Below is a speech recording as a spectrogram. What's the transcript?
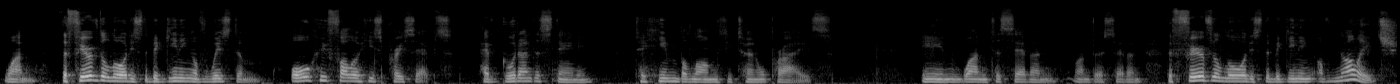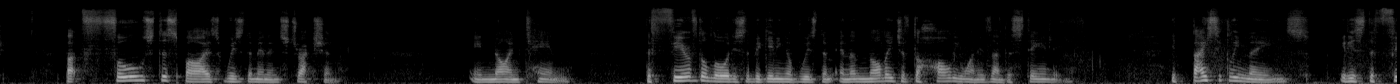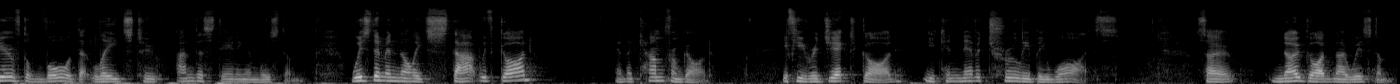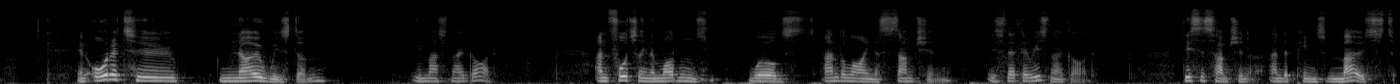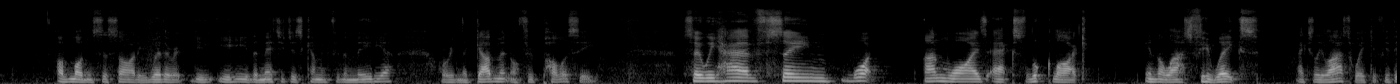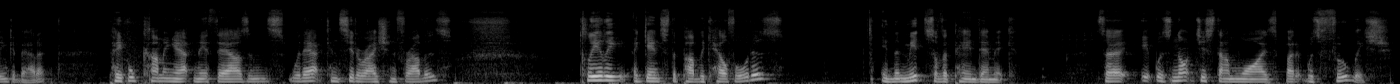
One, the fear of the Lord is the beginning of wisdom. All who follow his precepts have good understanding. To him belongs eternal praise in 1 to 7, 1 verse 7. The fear of the Lord is the beginning of knowledge, but fools despise wisdom and instruction. In 9:10, the fear of the Lord is the beginning of wisdom, and the knowledge of the Holy One is understanding. It basically means it is the fear of the Lord that leads to understanding and wisdom. Wisdom and knowledge start with God and they come from God. If you reject God, you can never truly be wise. So, no God, no wisdom. In order to know wisdom, you must know God. Unfortunately, the modern world's underlying assumption is that there is no God. This assumption underpins most of modern society, whether it, you, you hear the messages coming through the media or in the government or through policy. So we have seen what unwise acts look like in the last few weeks. Actually, last week, if you think about it. People coming out in their thousands without consideration for others, clearly against the public health orders in the midst of a pandemic. So it was not just unwise, but it was foolish.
